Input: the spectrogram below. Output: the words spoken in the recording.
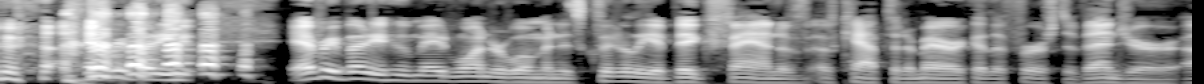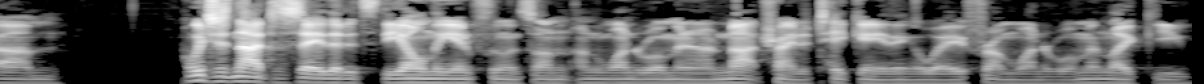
everybody, who, everybody who made Wonder Woman is clearly a big fan of, of Captain America: The First Avenger. Um, which is not to say that it's the only influence on, on Wonder Woman, and I'm not trying to take anything away from Wonder Woman. Like you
